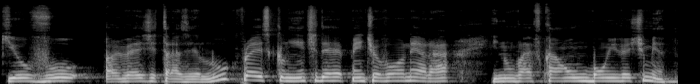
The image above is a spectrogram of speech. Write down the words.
que eu vou, ao invés de trazer lucro para esse cliente, de repente eu vou onerar e não vai ficar um bom investimento.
